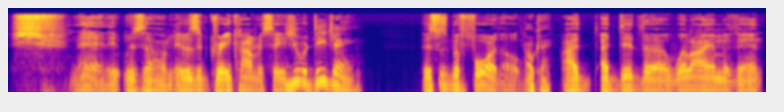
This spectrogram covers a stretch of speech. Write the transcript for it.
shh, man, it was um it was a great conversation. You were DJing. this was before though. Okay. I I did the will.i.am event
